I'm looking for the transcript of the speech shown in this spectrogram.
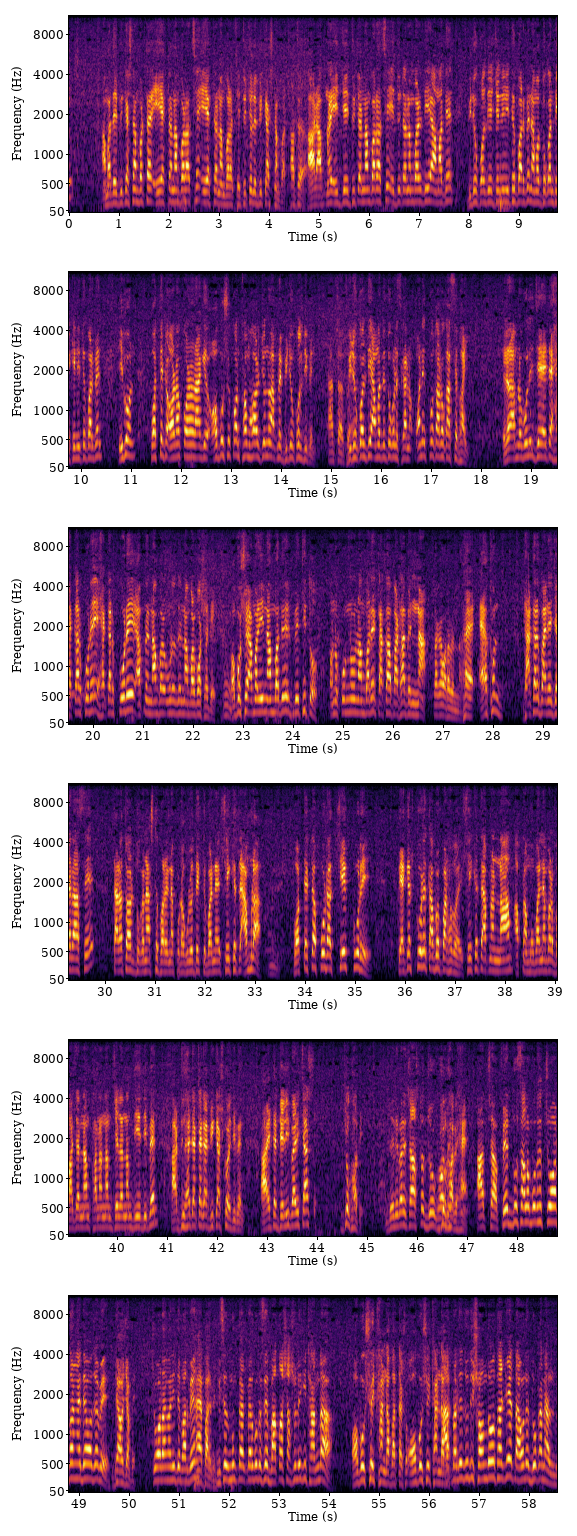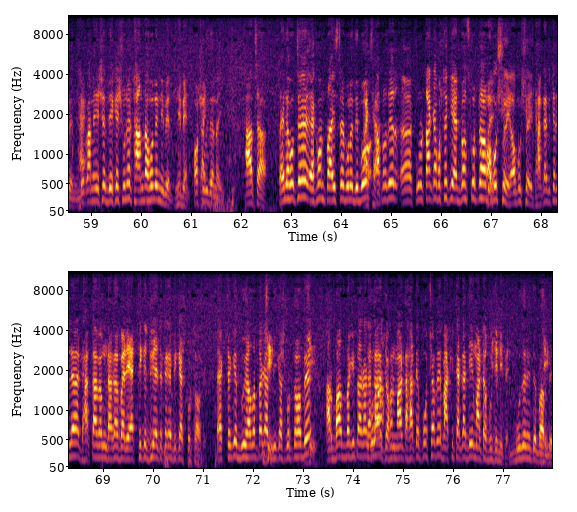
আমাদের বিকাশ নাম্বারটা এই একটা নাম্বার আছে এই একটা নাম্বার আছে দুটো হলো বিকাশ নাম্বার। আচ্ছা। আর আপনার এই যে দুইটা নাম্বার আছে এই দুইটা নাম্বার দিয়ে আমাদের ভিডিও কল দিয়ে জেনে নিতে পারবেন আমার দোকান দেখে নিতে পারবেন। এবং প্রত্যেকটা অর্ডার করার আগে অবশ্যই কনফার্ম হওয়ার জন্য আপনি ভিডিও কল দিবেন। আচ্ছা আচ্ছা। ভিডিও কল দিয়ে আমাদের দোকানে কারণ অনেক প্রতারক আছে ভাই। এটা আমরা বলি যে এটা হ্যাকার করে হ্যাকার করে আপনার নাম্বার ওনাদের নাম্বার বসা দেয়। অবশ্যই আমার এই নাম্বারের ব্যতীত অন্য কোনো নাম্বারে টাকা পাঠাবেন না। টাকা পাঠাবেন না। হ্যাঁ এখন ঢাকার বাইরে যারা আছে তারা তো আর দোকানে আসতে পারে না প্রোডাক্টগুলো দেখতে পারে না। সেই ক্ষেত্রে আমরা প্রত্যেকটা প্রোডাক্ট চেক করে প্যাকেট করে তারপর পাঠাবো। সেই ক্ষেত্রে আপনার নাম আপনার মোবাইল নাম্বার বাজার নাম থানার নাম জেলার নাম দিয়ে দিবেন আর দুই হাজার টাকা বিকাশ করে দিবেন। আর এটা ডেলিভারি চার্জ যোগ হবে। ডেলিভারি চার্জটা যোগ যোগ হবে হবে হ্যাঁ। আচ্ছা ফেরদৌস আলম বলতেছে চুয়াডাঙ্গায় দেওয়া যাবে? দেওয়া যাবে। চুয়াডাঙ্গা নিতে পারবেন? হ্যাঁ, পারবেন। মিসেস মুক্তা আক্তার বলতেছে বাতাস আসলে কি ঠান্ডা? অবশ্যই ঠান্ডা বাতাস অবশ্যই ঠান্ডা আপনাদের যদি সন্দেহ থাকে তাহলে দোকানে আসবেন। হ্যাঁ। দোকানে এসে দেখে শুনে ঠান্ডা হলে নেবেন। নেবেন, অসুবিধা নাই। আচ্ছা তাইলে হচ্ছে এখন প্রাইসটাই বলে দেবো। আচ্ছা। আপনাদের কোনো টাকা পয়সা কি অ্যাডভান্স করতে হবে? অবশ্যই অবশ্যই। ঢাকার ভিতরে ঢাকা এবং ঢাকার বাইরে এক থেকে দুই হাজার টাকা বিকাশ করতে হবে। এক থেকে দুই হাজার টাকা বিকাশ করতে হবে। আর বাদ বাকি টাকা যখন মালটা হাতে পৌঁছাবে বাকি টাকা দিয়ে মালটা বুঝে নেবেন। বুঝে নিতে পারবে।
